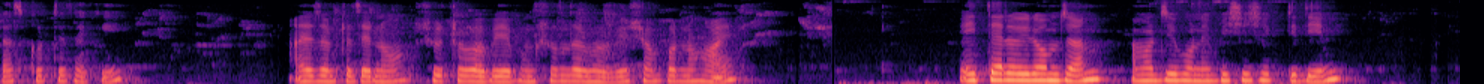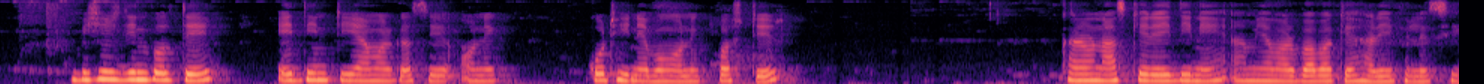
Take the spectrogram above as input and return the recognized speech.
কাজ করতে থাকি। আয়োজনটা যেন সুষ্ঠুভাবে এবং সুন্দরভাবে সম্পন্ন হয়। এই তেরোই রমজান আমার জীবনে বিশেষ একটি দিন। বিশেষ দিন বলতে এই দিনটি আমার কাছে অনেক কঠিন এবং অনেক কষ্টের। কারণ আজকের এই দিনে আমি আমার বাবাকে হারিয়ে ফেলেছি।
